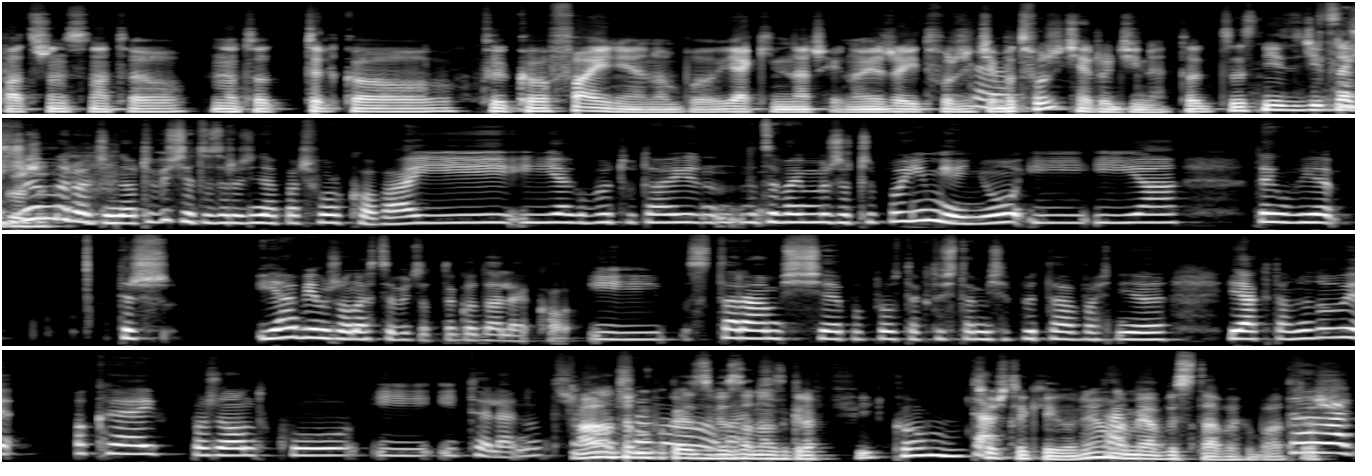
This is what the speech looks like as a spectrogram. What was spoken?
patrząc na to, no to tylko, tylko fajnie, no bo jak inaczej, no jeżeli tworzycie, Tak. bo tworzycie rodzinę, to, to jest nic dziwnego, że... Tworzymy rodzinę, oczywiście to jest rodzina patchworkowa i, i jakby tutaj nazywajmy rzeczy po imieniu i, i ja tak mówię, też ja wiem, że ona chce być od tego daleko i staram się po prostu, jak ktoś tam mi się pyta właśnie jak tam, no to mówię okej, w porządku i, i tyle. No, trzeba A tam tylko jest szanować. związana z grafiką? Coś Tak, takiego, nie? Ona tak. miała wystawę chyba też. Tak,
